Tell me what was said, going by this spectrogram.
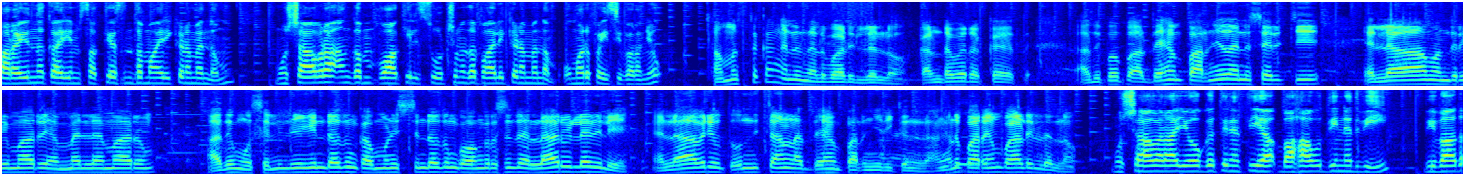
പറയുന്ന കാര്യം സത്യസന്ധമായിരിക്കണമെന്നും മുഷാവറ അംഗം വാക്കിൽ സൂക്ഷ്മത പാലിക്കണമെന്നും ഉമർ ഫൈസി പറഞ്ഞു. സമസ്തക്ക് അങ്ങനെ നിലപാടില്ലല്ലോ. കണ്ടവരൊക്കെ അതിപ്പോ അദ്ദേഹം പറഞ്ഞതനുസരിച്ച് എല്ലാ മന്ത്രിമാരും എം എൽ എമാരും അത് മുസ്ലിം ലീഗിന്റെതും കമ്മ്യൂണിസ്റ്റിന്റെതും കോൺഗ്രസിന്റെ എല്ലാവരും ഇല്ലതില്ലേ എല്ലാവരും ഒന്നിച്ചാണല്ലോ അദ്ദേഹം പറഞ്ഞിരിക്കുന്നത്. അങ്ങനെ പറയാൻ പാടില്ലല്ലോ. മുഷാവറ യോഗത്തിനെത്തിയ ബഹാവുദ്ദീൻ നദ്വി വിവാദ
